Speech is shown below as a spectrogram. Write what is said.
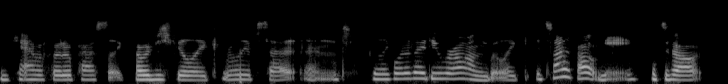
you can't have a photo pass, like I would just feel like really upset and be like, what did I do wrong? But like it's not about me. It's about,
